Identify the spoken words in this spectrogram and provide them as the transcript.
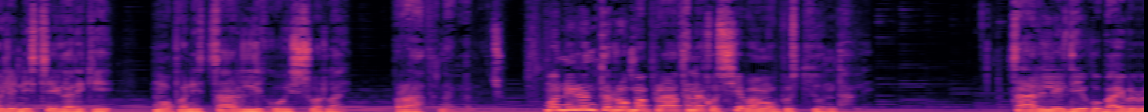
मैले निश्चय गरेँ कि म पनि चार्लीको ईश्वरलाई प्रार्थना गर्नेछु। म निरन्तर रूपमा प्रार्थनाको सेवामा उपस्थित हुन थालेँ। चार्लीले दिएको बाइबल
